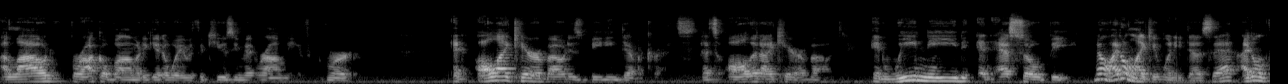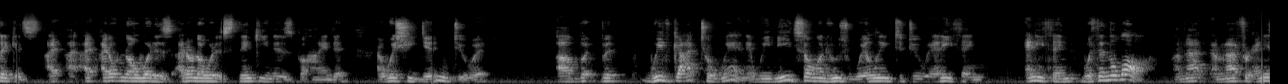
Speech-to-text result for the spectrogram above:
allowed Barack Obama to get away with accusing Mitt Romney of murder. And all I care about is beating Democrats. That's all that I care about and we need an SOB. No, I don't like it when he does that. I don't think it's. I, I, I don't know what his. I don't know what his thinking is behind it. I wish he didn't do it. Uh, but but we've got to win, and we need someone who's willing to do anything, anything within the law. I'm not. I'm not for any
